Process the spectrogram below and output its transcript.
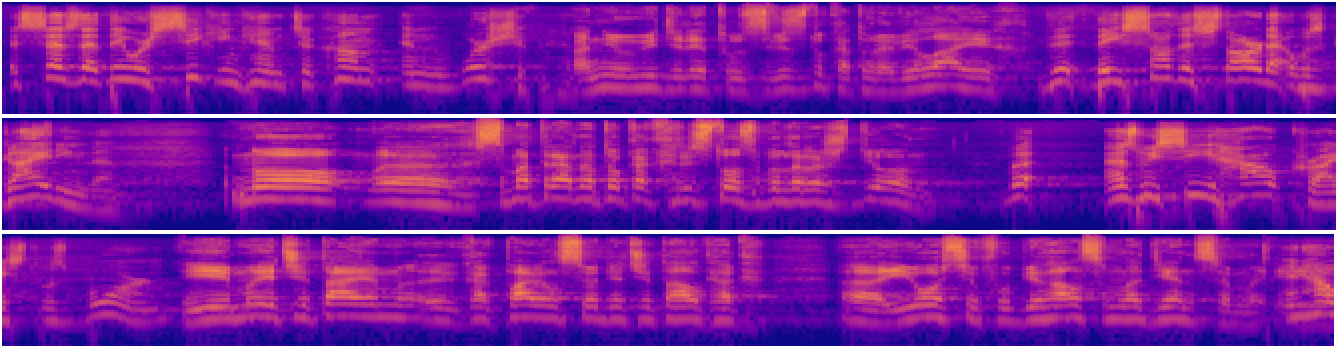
It says that they were seeking him to come and worship him. Они увидели эту звезду, которая вела их. Th- They saw the star that was guiding them. Но э, смотря на то, как Христос был рожден, But as we see how Christ was born, и мы читаем, э, как Павел сегодня читал, как э, Иосиф убегал с младенцем. and how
